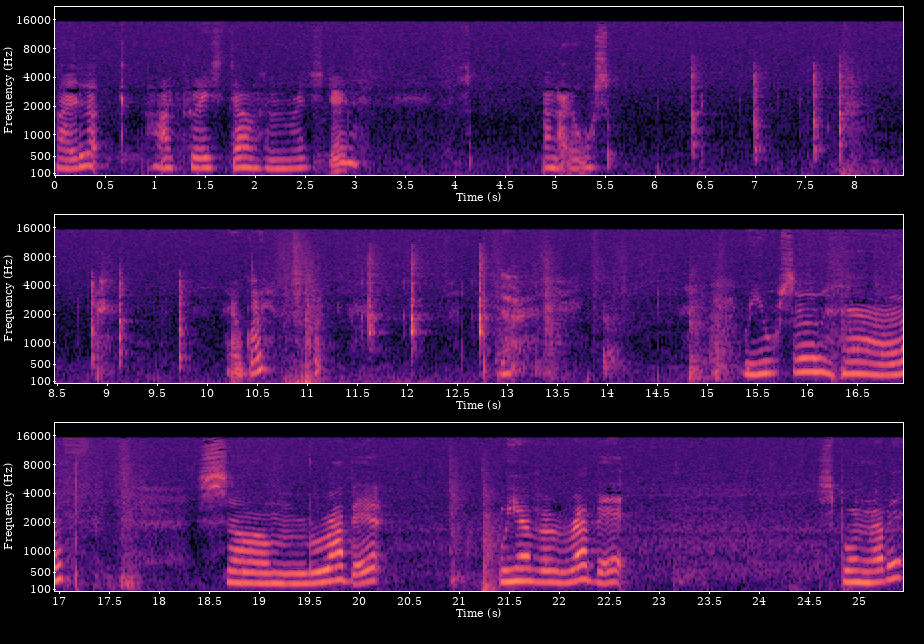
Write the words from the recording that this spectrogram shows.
I look I placed down some redstone and I also go. We also have some rabbit. We have a rabbit, spawn rabbit.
